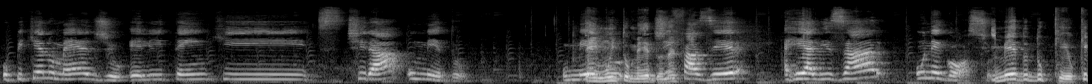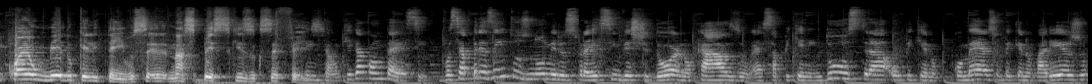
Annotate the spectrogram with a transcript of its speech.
o pequeno médio ele tem que tirar o medo. O medo tem muito medo, de né? fazer realizar o negócio. Medo do quê? O que qual é o medo que ele tem? Você nas pesquisas que você fez? Então, o que que acontece? Você apresenta os números para esse investidor, no caso, essa pequena indústria, ou pequeno comércio, o pequeno varejo,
